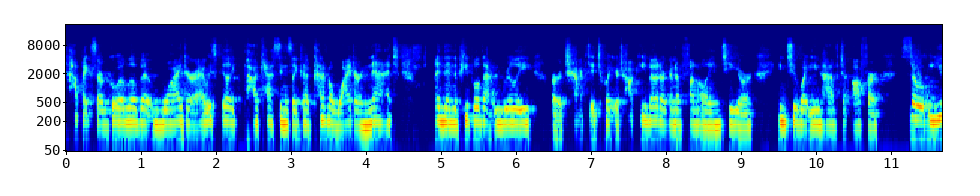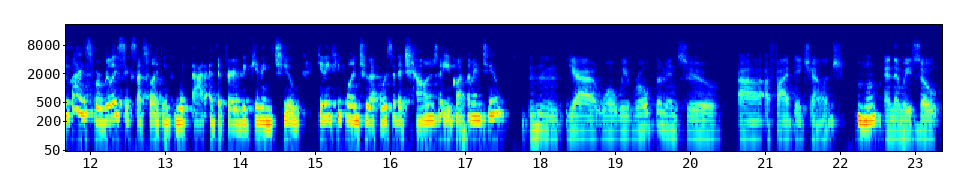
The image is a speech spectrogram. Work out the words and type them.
topics or go a little bit wider. I always feel like podcasting is like a kind of a wider net and then the people that really are attracted to what you're talking about are going to funnel into your into what you have to offer so you guys were really successful i think with that at the very beginning too getting people into it was it a challenge that you got them into mm-hmm. yeah well we rolled them into uh, a five day challenge mm-hmm. and then we so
